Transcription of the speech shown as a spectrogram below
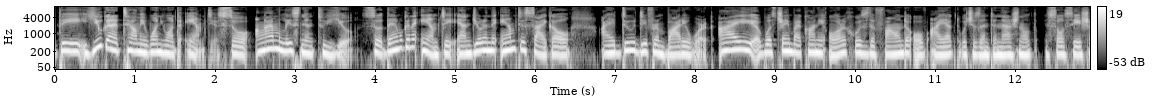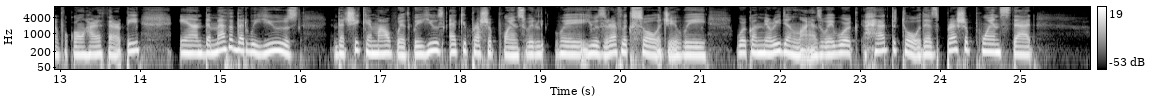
the you're gonna tell me when you want to empty. So I'm listening to you. So then we're gonna empty, and during the empty cycle, I do different body work. I was trained by Connie Orr, who is the founder of IACT, which is International Association for Colon Hydrotherapy, and the method that we used that she came up with. We use acupressure points. We, we use reflexology. We work on meridian lines. We work head to toe. There's pressure points that,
